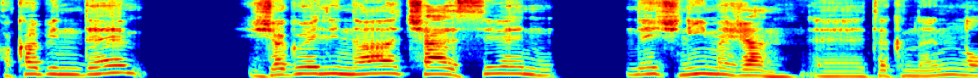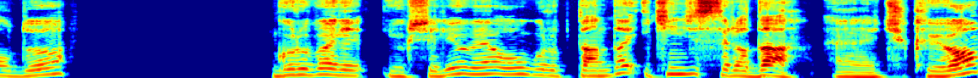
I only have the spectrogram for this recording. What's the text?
akabinde Jaguelina, Chelsea ve Necmi Mejan e, takımlarının olduğu gruba yükseliyor ve o gruptan da ikinci sırada e, çıkıyor.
